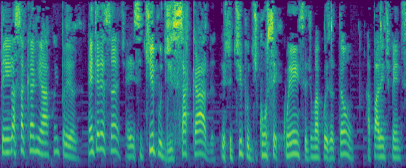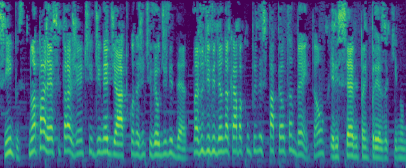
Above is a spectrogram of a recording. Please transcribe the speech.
tem para sacanear com a empresa. É interessante, é esse tipo de sacada, esse tipo de consequência de uma coisa tão aparentemente simples, não aparece para a gente de imediato quando a gente vê o dividendo. Mas o dividendo acaba cumprindo esse papel também. Então, ele serve para a empresa que não,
